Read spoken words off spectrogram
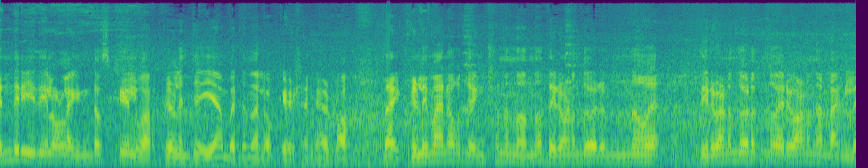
എന്ത് രീതിയിലുള്ള ഇൻഡസ്ട്രിയൽ വർക്കുകളും ചെയ്യാൻ പറ്റുന്ന ലൊക്കേഷൻ കേട്ടോ. അതായത് കിളിമാനൂർ ജംഗ്ഷനിൽ നിന്ന് തിരുവനന്തപുരം നിന്ന് തിരുവനന്തപുരത്ത് നിന്ന് വരുവാണെന്നുണ്ടെങ്കിൽ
